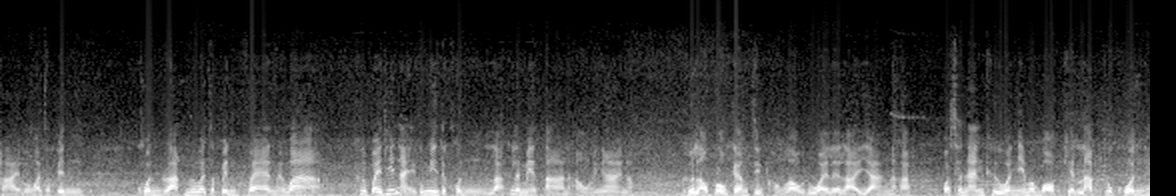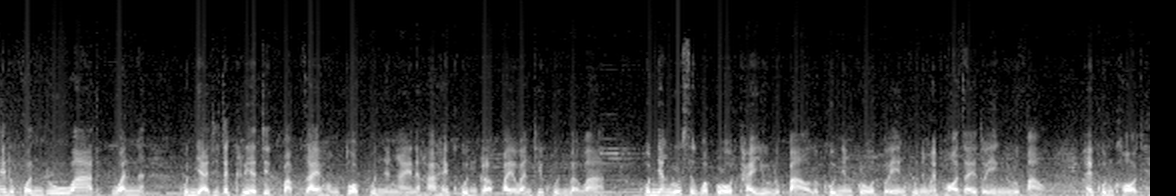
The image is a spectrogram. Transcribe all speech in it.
ขายไม่ว่าจะเป็นคนรักไม่ว่าจะเป็นแฟนไม่ว่าคือไปที่ไหนก็มีแต่คนรักและเมตตานะเอาง่ายๆเนาะคือเราโปรแกรมจิตของเราด้วยหลาย ๆ อย่างนะคะ เพราะฉะนั้นคือวันนี้มาบอกเคล็ดลับทุกคนให้ทุกคนรู้ว่าวันคุณอยากที่จะเคลียร์จิตปรับใจของตัวคุณยังไงนะคะ ให้คุณกลับไปวันที่คุณแบบว่า คุณยังรู้สึกว่าโกรธใครอยู่หรือเปล่า หรือคุณยังโกรธตัวเอง คุณยังไม่พอใจตัวเองอยู่หรือเปล่า ให้คุณขอโท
